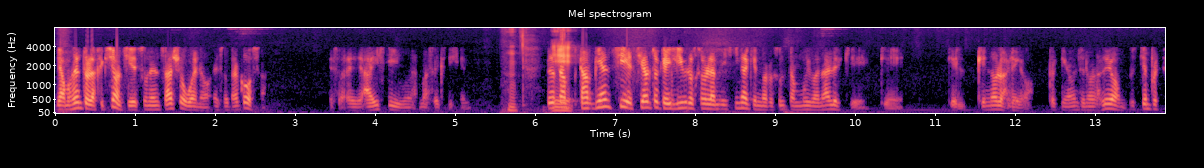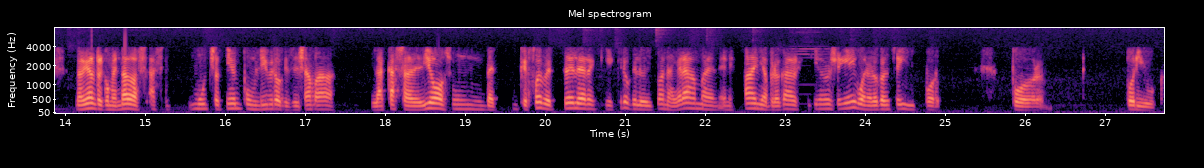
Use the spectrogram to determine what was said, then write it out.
Digamos, dentro de la ficción, si es un ensayo, bueno, es otra cosa. Eh, ahí sí es más exigente. Pero eh, también sí es cierto que hay libros sobre la medicina que me resultan muy banales que, que, que, no los leo, prácticamente no los leo. Siempre me habían recomendado hace, mucho tiempo un libro que se llama La Casa de Dios, un que fue bestseller, que creo que lo editó Anagrama en, en España, pero acá en Argentina no llegué y bueno, lo conseguí por por, por ebook.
